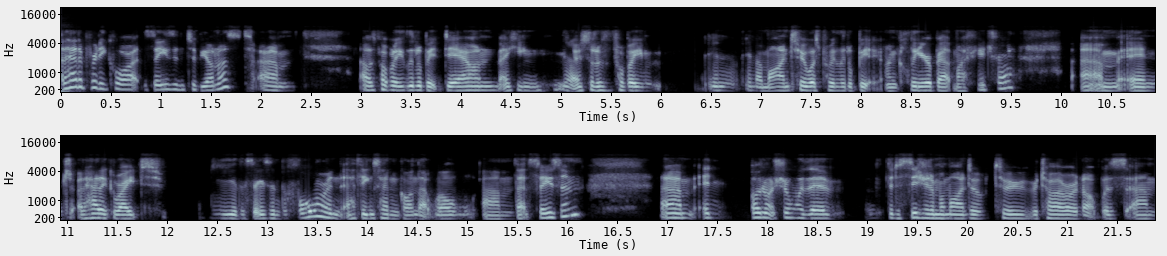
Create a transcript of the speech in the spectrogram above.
I had a pretty quiet season to be honest. Um, I was probably a little bit down, making you know, sort of probably in in my mind too. I was probably a little bit unclear about my future, um, and I had a great year the season before, and things hadn't gone that well um, that season. Um, and I'm not sure whether the decision in my mind to, to retire or not was um,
